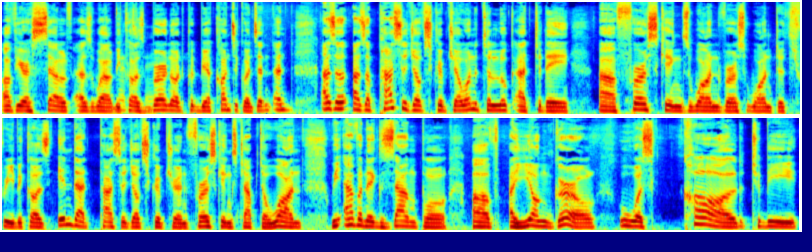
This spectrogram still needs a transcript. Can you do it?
of yourself as well because burnout could be a consequence. And and as a as a passage of scripture, I wanted to look at today uh, 1 Kings 1 verse 1 to 3 because in that passage of scripture in 1 Kings chapter 1 we have an example of a young girl who was called to be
